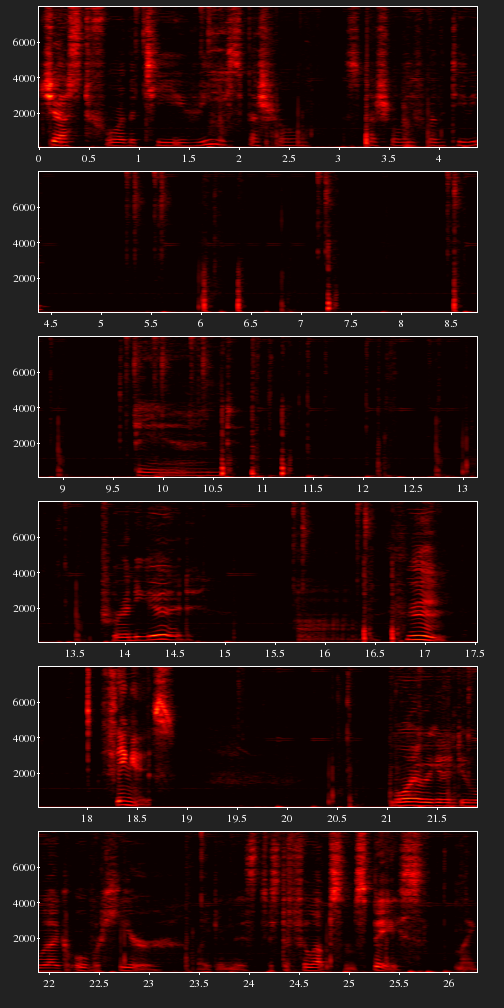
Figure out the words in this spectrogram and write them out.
just for the TV, special, especially for the TV. And pretty good. Um, hmm. Thing is, what are we gonna do like over here, like in this, just to fill up some space, like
